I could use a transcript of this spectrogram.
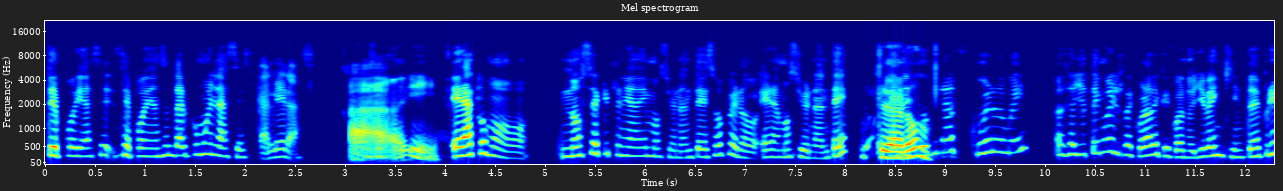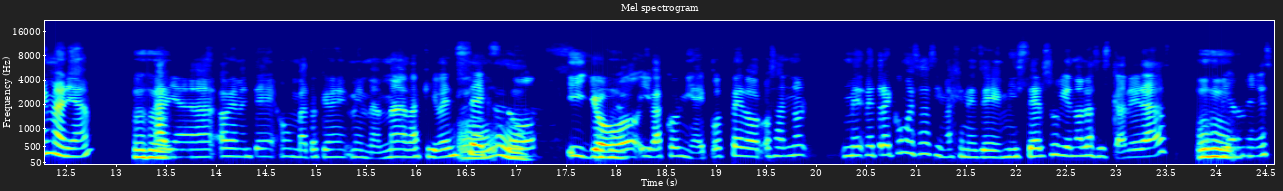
te podías, se podían sentar como en las escaleras. sea, Ay, Era como, no sé qué tenía de emocionante eso, pero era emocionante. claro. Entonces, yo me acuerdo, güey. O sea, yo tengo el recuerdo de que cuando yo iba en quinto de primaria, había obviamente un vato que me, me mamaba, que iba en Oh. sexto, y yo iba con mi iPod pedor. O sea, no, me, me trae como esas imágenes de mi ser subiendo las escaleras un viernes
